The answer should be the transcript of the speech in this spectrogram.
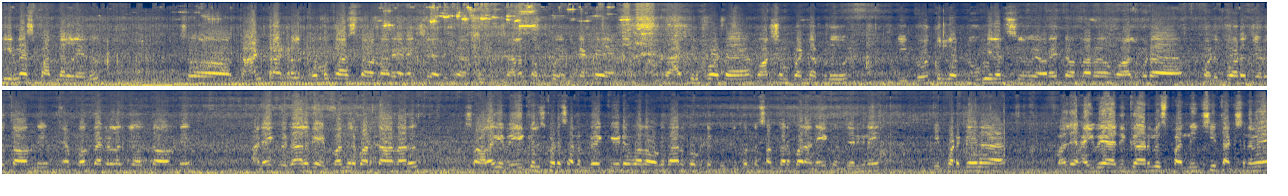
దీని మీద స్పందన లేదు. సో కాంట్రాక్టర్లు కొమ్ము కాస్తా ఉన్నారు ఎన్హెచ్సి అధికారులు. చాలా తప్పు. ఎందుకంటే రాత్రిపూట వర్షం పడినప్పుడు ఈ గోతుల్లో టూ వీలర్స్ ఎవరైతే ఉన్నారో వాళ్ళు కూడా పడుకోవడం జరుగుతూ ఉంది దెబ్బలు తగ్గడం జరుగుతూ ఉంది. అనేక విధాలుగా ఇబ్బందులు పడతా ఉన్నారు. సో అలాగే వెహికల్స్ కూడా సడన్ బ్రేక్ చేయడం వల్ల ఒకదానికొకటి గుద్దుకున్న సందర్భాలు అనేకం జరిగినాయి. ఇప్పటికైనా మళ్ళీ హైవే అధికారులు స్పందించి తక్షణమే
